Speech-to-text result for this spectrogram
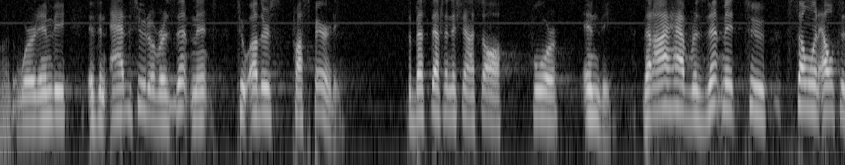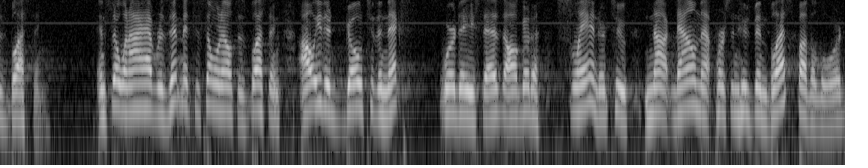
Uh, the word envy is an attitude of resentment to others' prosperity. It's the best definition I saw for envy. That I have resentment to someone else's blessing. And so when I have resentment to someone else's blessing, I'll either go to the next word that he says, I'll go to slander to knock down that person who's been blessed by the Lord,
